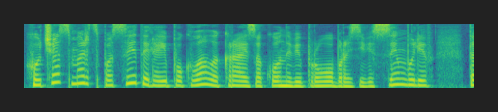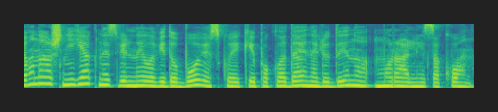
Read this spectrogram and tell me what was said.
Хоча смерть Спасителя і поклала край законові прообразів і символів, та вона аж ніяк не звільнила від обов'язку, який покладає на людину моральний закон.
